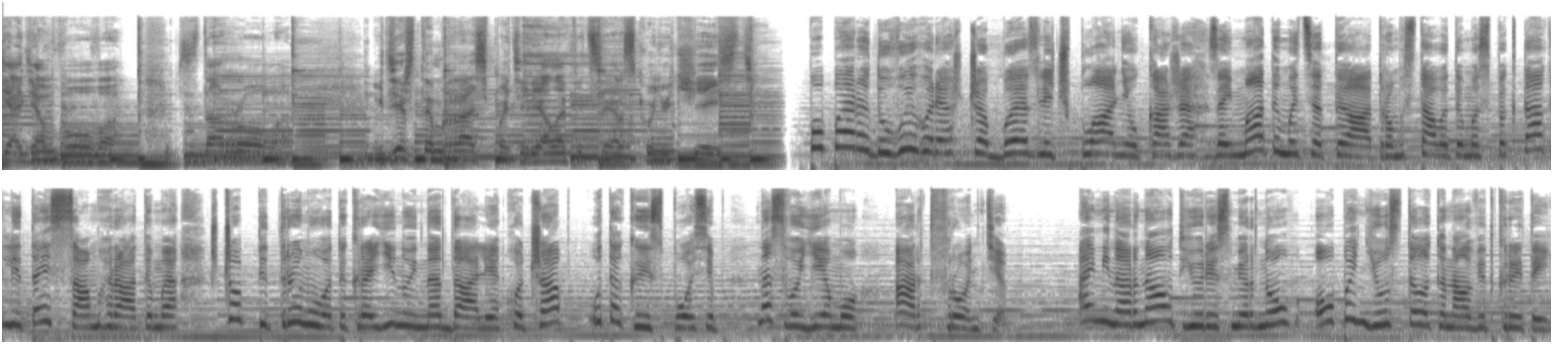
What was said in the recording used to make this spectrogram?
Дядя Вова, здорово. Где ж ты, мразь, потерял офицерскую честь? Попереду вигоря ще безліч планів. каже, займатиметься театром, ставитиме спектаклі та й сам гратиме, щоб підтримувати країну й надалі, хоча б у такий спосіб на своєму арт-фронті. Айміна Арнаут, Юрій Смірнов, Open News, телеканал відкритий.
